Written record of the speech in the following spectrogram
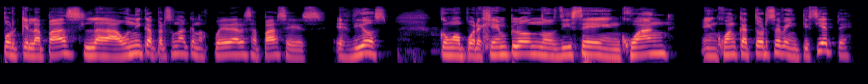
porque la paz, la única persona que nos puede dar esa paz es, es Dios. Como por ejemplo nos dice en Juan en Juan 14, 27.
